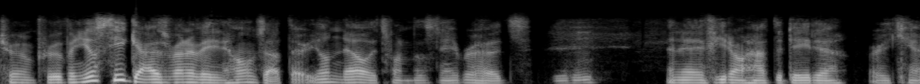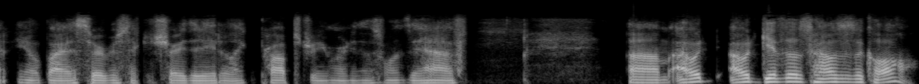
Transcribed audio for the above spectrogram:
to improve. And you'll see guys renovating homes out there. You'll know it's one of those neighborhoods. Mm-hmm. And if you don't have the data, or you can't, you know, buy a service that can show you the data, like PropStream or any of those ones they have, um, I would I would give those houses a call.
